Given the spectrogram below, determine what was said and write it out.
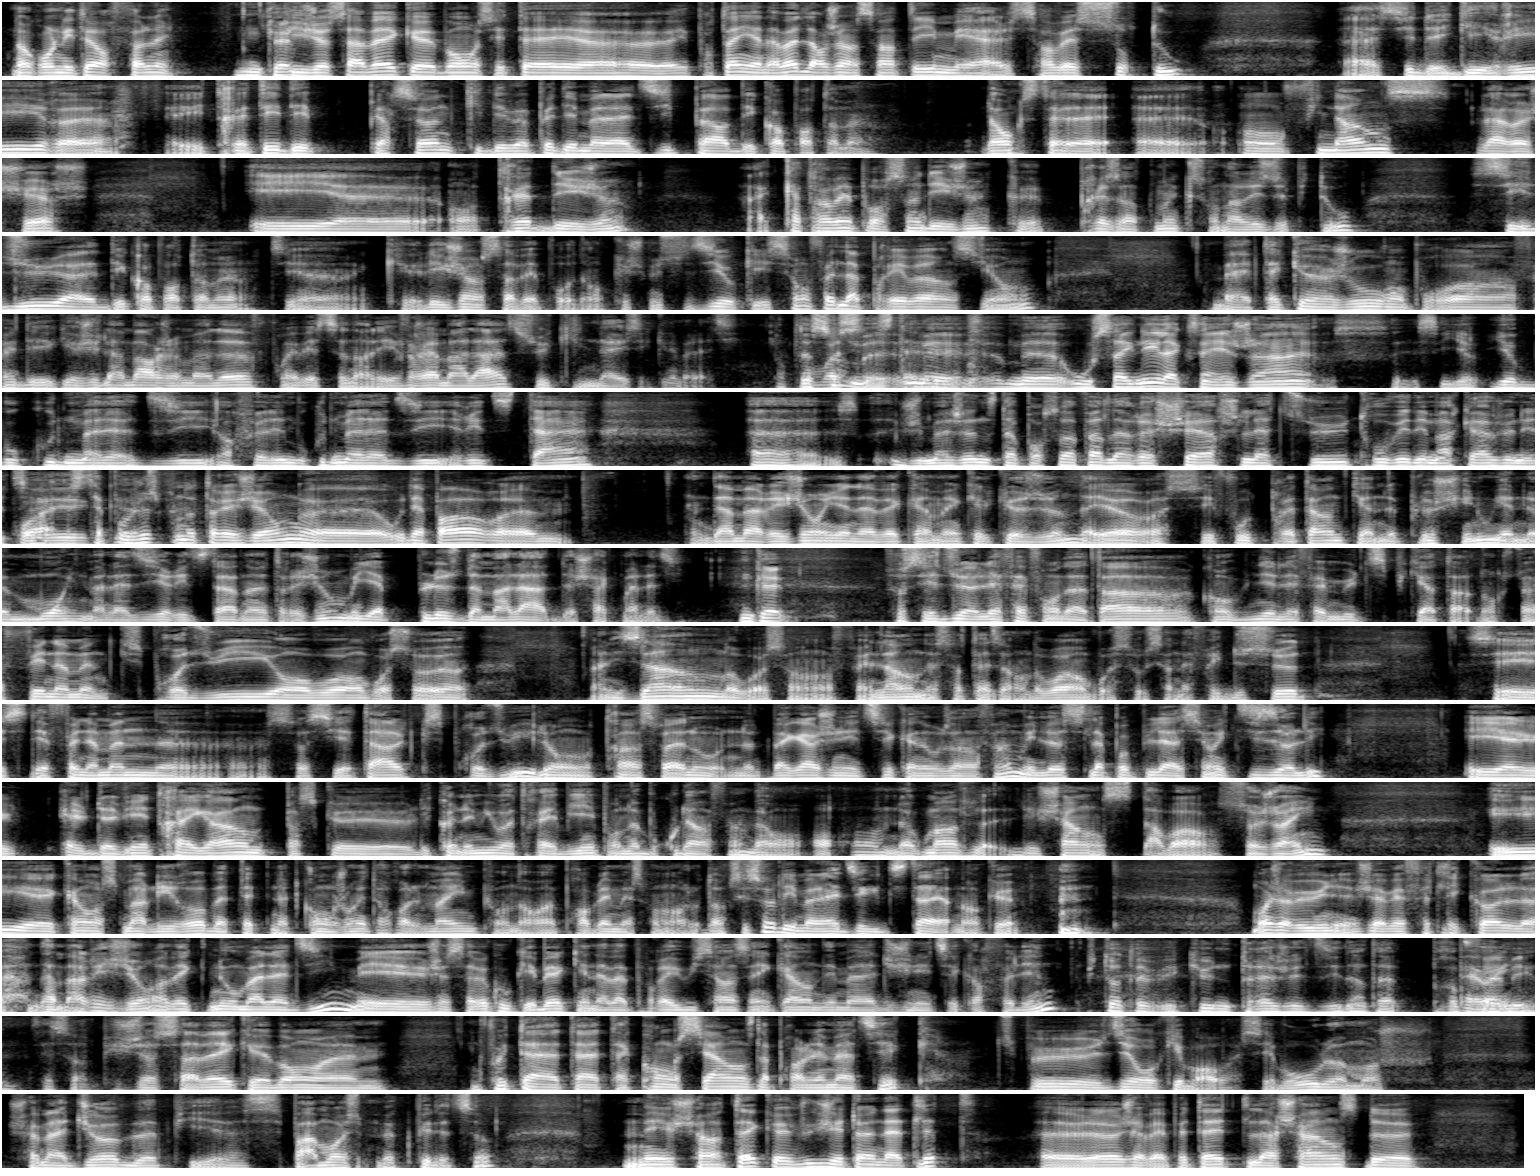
Donc, on était orphelins. Puis je savais que, bon, c'était. et pourtant, il y en avait de l'argent en santé, mais elle servait surtout à essayer de guérir et traiter des personnes qui développaient des maladies par des comportements. Donc, c'était. on finance la recherche et on traite des gens. À 80% des gens que présentement qui sont dans les hôpitaux, c'est dû à des comportements hein, que les gens ne savaient pas. Donc, je me suis dit, OK, si on fait de la prévention, ben, peut-être qu'un jour, on pourra enfin dégager de la marge de manœuvre pour investir dans les vrais malades, ceux qui naissent avec les maladies. Donc, moi, mais, c'était- mais- mais au Saguenay-Lac-Saint-Jean, il y, y a beaucoup de maladies orphelines, beaucoup de maladies héréditaires. Euh, J'imagine que c'était pour ça, faire de la recherche là-dessus, trouver des marqueurs génétiques. Ouais, c'était pas juste pour notre région. Euh, au départ, euh, dans ma région, il y en avait quand même quelques-unes. D'ailleurs, c'est faux de prétendre qu'il y en a plus chez nous. Il y en a moins de maladies héréditaires dans notre région, mais il y a plus de malades de chaque maladie. OK. Ça, c'est dû à l'effet fondateur combiné à l'effet multiplicateur. Donc, c'est un phénomène qui se produit. On voit, on voit ça en Islande, on voit ça en Finlande, à certains endroits, on voit ça aussi en Afrique du Sud. C'est des phénomènes euh, sociétals qui se produisent. Là, on transfère notre bagage génétique à nos enfants, mais là, si la population est isolée et elle, devient très grande parce que l'économie va très bien et on a beaucoup d'enfants, ben, on, augmente le- les chances d'avoir ce gène. Et euh, quand on se mariera, ben, peut-être notre conjoint aura le même, puis on aura un problème à ce moment-là. Donc, c'est ça les maladies héréditaires. Donc, euh, moi, j'avais, j'avais fait l'école euh, dans ma région avec nos maladies, mais je savais qu'au Québec, il y en avait à peu près 850 des maladies génétiques orphelines. Puis toi, tu as vécu une tragédie dans ta propre Ben oui, famille. c'est ça. Puis je savais que, bon, euh, une fois que tu as, conscience de la problématique, tu peux dire, OK, bon, c'est beau, là, moi, je, je fais ma job, puis euh, c'est pas à moi de m'occuper de ça. Mais je sentais que, vu que j'étais un athlète, euh, là, j'avais peut-être la chance de,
